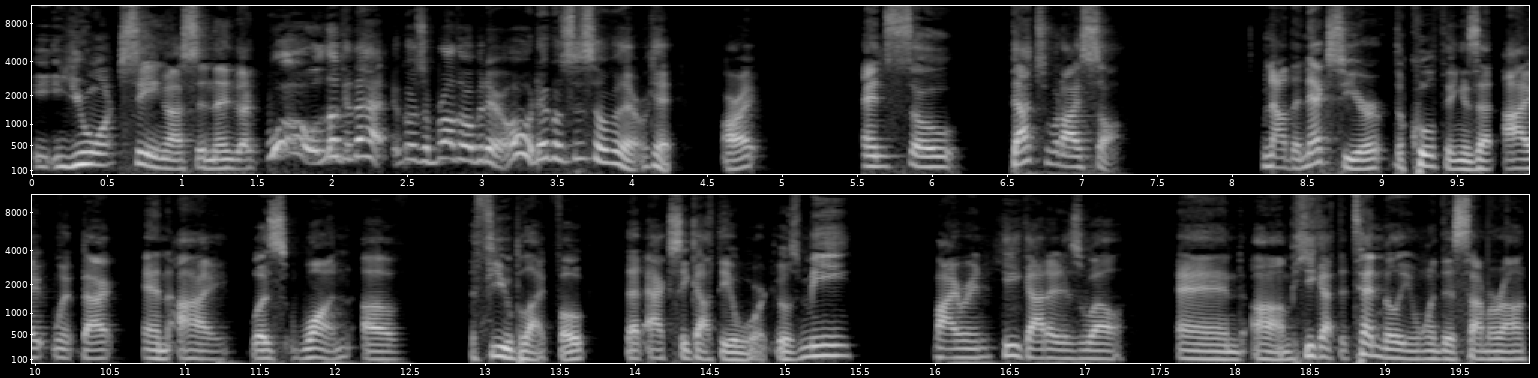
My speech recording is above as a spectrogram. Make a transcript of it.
you weren't seeing us, and then like, whoa, look at that! There goes a brother over there. Oh, there goes this over there. Okay, all right. And so that's what I saw. Now the next year, the cool thing is that I went back and I was one of the few black folk that actually got the award. It was me, Myron. He got it as well, and um, he got the 10 million one this time around.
